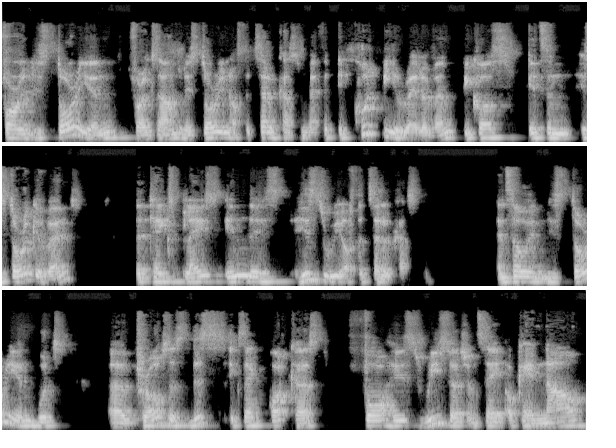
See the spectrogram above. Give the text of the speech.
For a historian, for example, historian of the Zettelkasten method, it could be relevant because it's an historic event that takes place in the his history of the Zettelkasten. And so a historian would uh, process this exact podcast for his research and say, okay, now,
